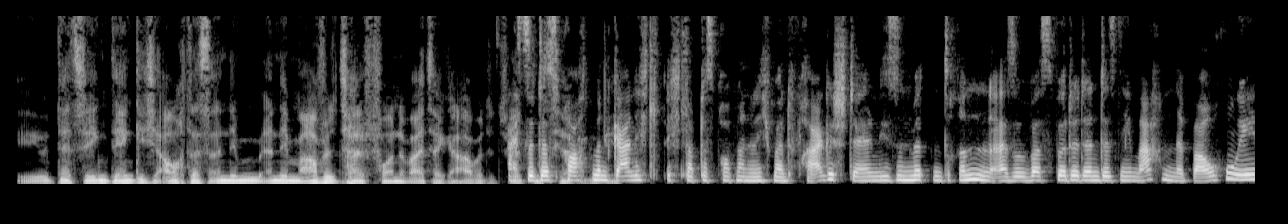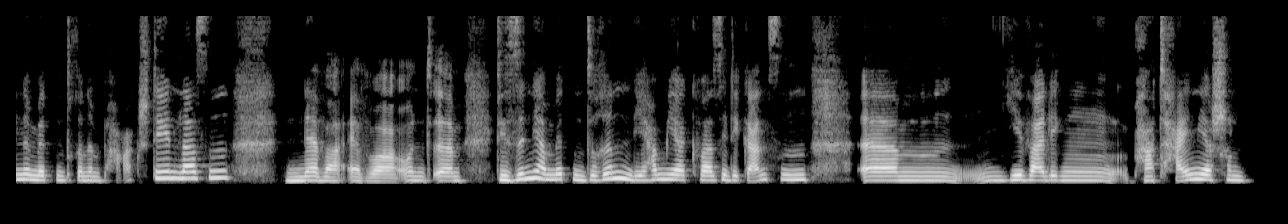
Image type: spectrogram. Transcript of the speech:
deswegen denke ich auch, dass an dem, an dem Marvel-Teil vorne weitergearbeitet wird. Also das braucht man gar nicht, ich glaube, das braucht man nicht mal in Frage stellen. Die sind mittendrin. Also was würde denn Disney machen? Eine Bauruine mittendrin im Park stehen lassen? Never ever. Und ähm, die sind ja mittendrin. Die haben ja quasi die ganzen ähm, jeweiligen Parteien ja schon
